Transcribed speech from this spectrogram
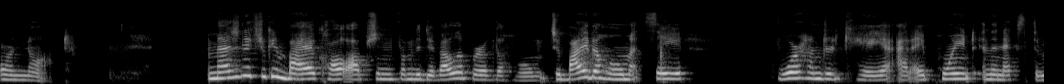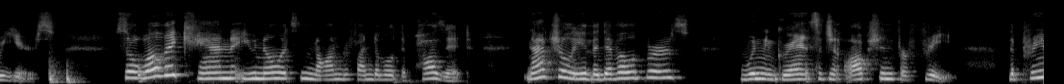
or not. Imagine if you can buy a call option from the developer of the home to buy the home at, say, 400K at a point in the next three years. So while they can, you know it's non refundable deposit. Naturally, the developers wouldn't grant such an option for free. The, pre-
